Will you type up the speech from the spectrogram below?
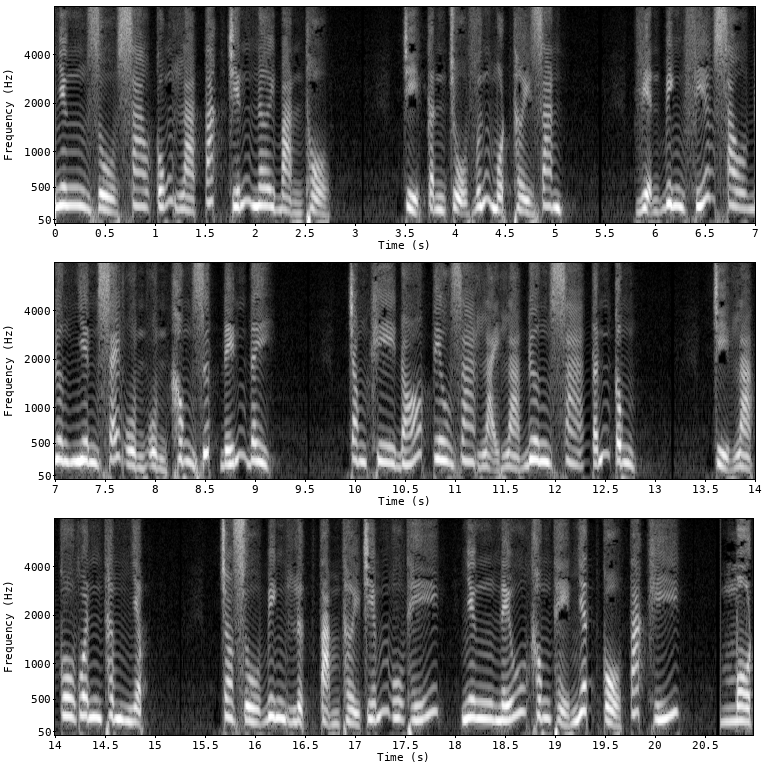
Nhưng dù sao cũng là tác chiến nơi bản thổ. Chỉ cần chủ vững một thời gian. Viện binh phía sau đương nhiên sẽ ùn ùn không dứt đến đây. Trong khi đó tiêu ra lại là đương xa tấn công. Chỉ là cô quân thâm nhập. Cho dù binh lực tạm thời chiếm ưu thế, nhưng nếu không thể nhất cổ tác khí. Một,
